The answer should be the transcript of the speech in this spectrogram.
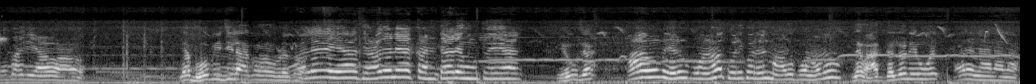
બાબાજી આવો આવો. લે બહુ બીજી લાગો આપણે તો. અલે યાર જવા ને કંટાળે હું તો યાર. એવું છે? હા હું મેરું ફોન હો થોડીક વાર મારું ફોન હો એટલે વાત કરી ને એવું હોય. અરે ના ના ના.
